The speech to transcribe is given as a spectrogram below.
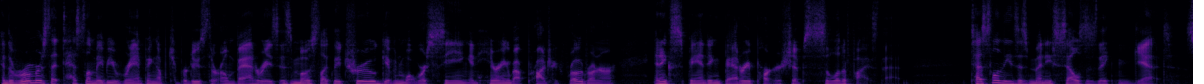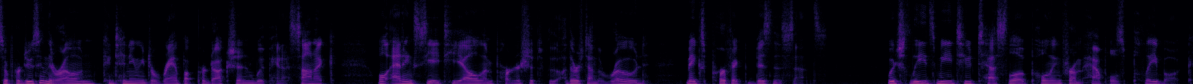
And the rumors that Tesla may be ramping up to produce their own batteries is most likely true given what we're seeing and hearing about Project Roadrunner, and expanding battery partnerships solidifies that. Tesla needs as many cells as they can get, so producing their own, continuing to ramp up production with Panasonic, while adding CATL and partnerships with others down the road makes perfect business sense. Which leads me to Tesla pulling from Apple's playbook.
